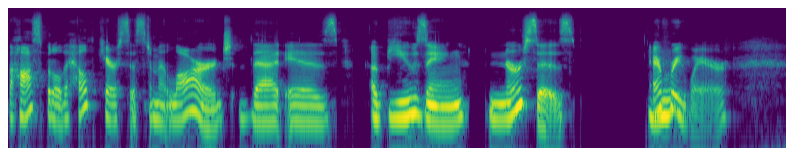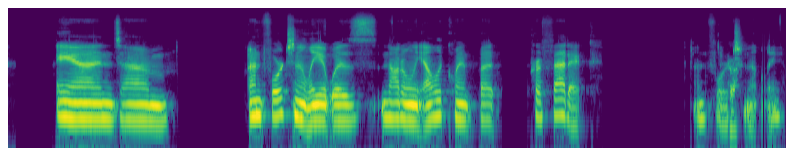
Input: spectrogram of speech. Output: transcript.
the hospital, the healthcare system at large that is abusing nurses Mhm. everywhere. And um, unfortunately, it was not only eloquent, but prophetic. Unfortunately.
